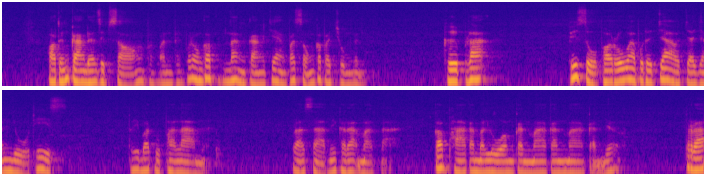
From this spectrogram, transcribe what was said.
12 พอถึงกลางเดือน 12 วันพระองค์ก็นั่งกลางแจ้งพระสงฆ์ก็ประชุมกัน คือพระพิสุพอรู้ว่าพระพุทธเจ้าจะยังอยู่ที่ที่วัดบุพารามเนี่ยปราสาทนิคระมาตา ก็พากันมารวมกันมากันมากันเยอะ พระ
